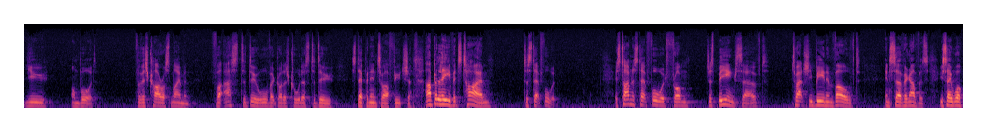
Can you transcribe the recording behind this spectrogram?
you on board for this Kairos moment, for us to do all that God has called us to do, stepping into our future. I believe it's time to step forward. It's time to step forward from just being served to actually being involved in serving others. You say, well,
